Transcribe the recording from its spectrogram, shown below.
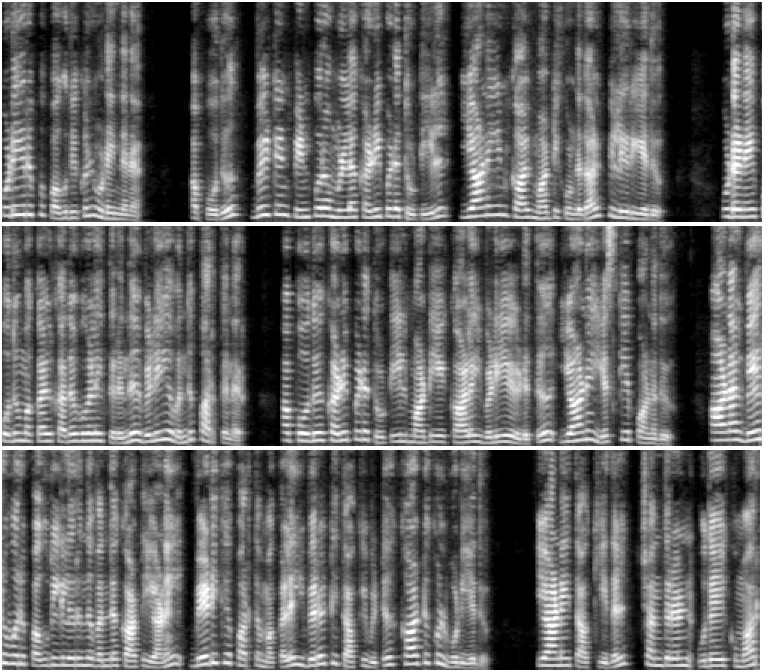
குடியிருப்பு பகுதிக்குள் நுழைந்தன. அப்போது வீட்டின் பின்புறம் உள்ள கழிப்பிட தொட்டியில் யானையின் கால் மாட்டிக்கொண்டதால் பிளிறியது. உடனே பொதுமக்கள் கதவுகளை திறந்து வெளியே வந்து பார்த்தனர். அப்போது கழிப்பிட தொட்டியில் மாட்டிய காலை வெளியே எடுத்து யானை எஸ்கேப் ஆனது. ஆனால் வேறு ஒரு பகுதியிலிருந்து வந்த காட்டு யானை வேடிக்கை பார்த்த மக்களை விரட்டி தாக்கிவிட்டு காட்டுக்குள் ஓடியது. யானை தாக்கியதில் சந்திரன் உதயகுமார்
